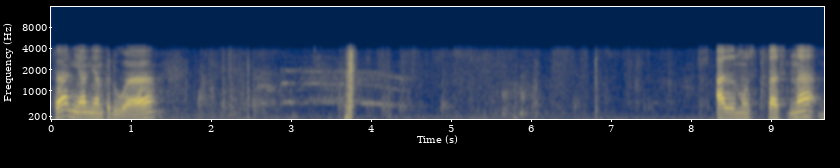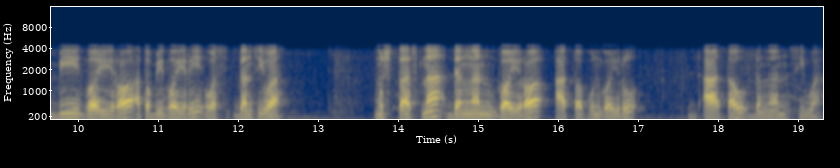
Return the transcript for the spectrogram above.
Sanian yang kedua. Al-mustasna bi goiro atau bi goiri dan siwa. Mustasna dengan goiro ataupun goiru atau dengan siwa.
